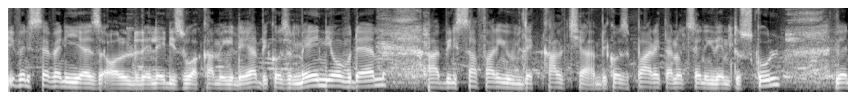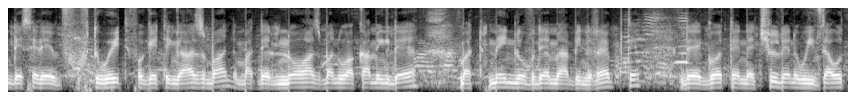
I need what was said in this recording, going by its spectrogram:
even 7 years old. The ladies who are coming there because many of them have been suffering with the culture because parents are not sending them to school. Then they say they have to wait for getting a husband, but there are no husband who are coming there. But many of them have been raped. They gotten children without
